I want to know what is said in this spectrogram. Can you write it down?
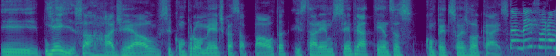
E, e é isso, a Rádio Real se compromete com essa pauta estaremos sempre atentos às competições locais. Também foram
